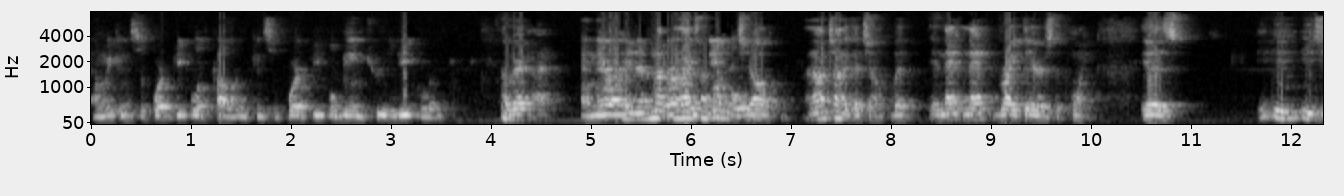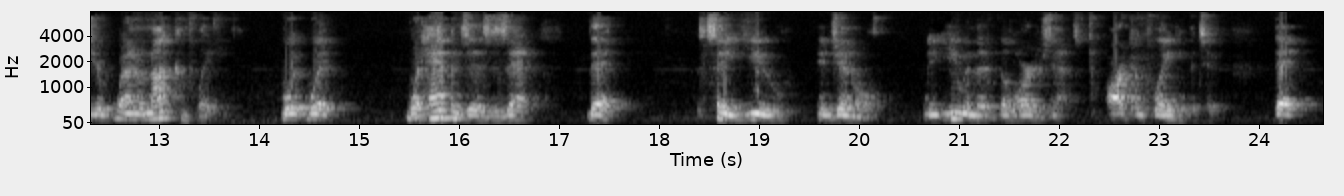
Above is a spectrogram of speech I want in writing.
and we can support people of color. We can support people being treated equally. Okay, I, And there I are, mean, I'm not, I'm not trying to cut you off. I'm not trying to cut you off, but and that and that right there is the point. Is is you're well, I'm not conflating. What what what happens is is that that say you in general, you in the, the larger sense, are conflating the two. That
